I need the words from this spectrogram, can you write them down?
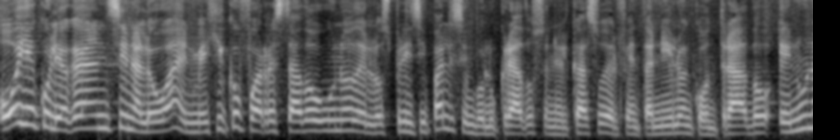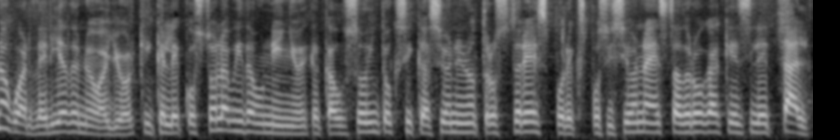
Hoy en Culiacán, Sinaloa, en México, fue arrestado uno de los principales involucrados en el caso del fentanilo encontrado en una guardería de Nueva York y que le costó la vida a un niño y que causó intoxicación en otros tres por exposición a esta droga que es letal.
